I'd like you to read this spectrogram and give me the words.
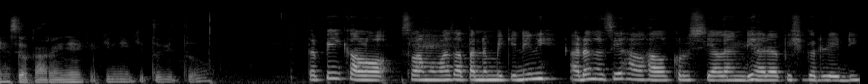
nih hasil karyanya kayak gini gitu gitu Tapi kalau selama masa pandemik ini nih, ada nggak sih hal-hal krusial yang dihadapi sugar daddy?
